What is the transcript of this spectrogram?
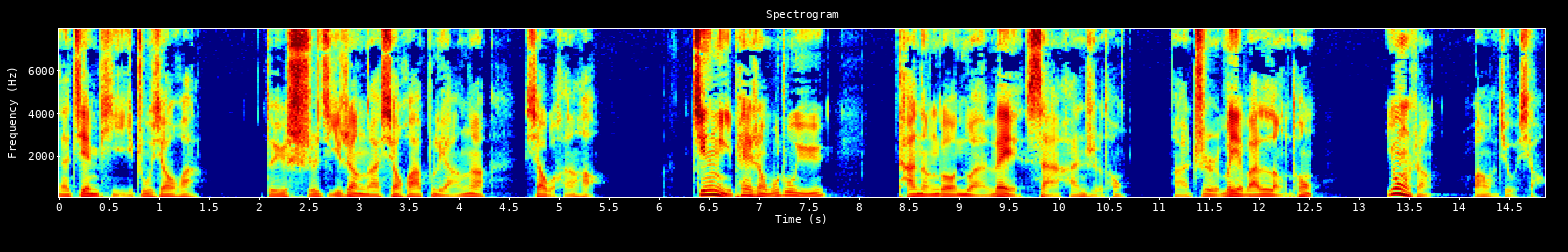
那健脾助消化，对于食积症啊、消化不良啊，效果很好。粳米配上吴茱萸，它能够暖胃、散寒、止痛啊，治胃脘冷痛，用上往往就有效。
